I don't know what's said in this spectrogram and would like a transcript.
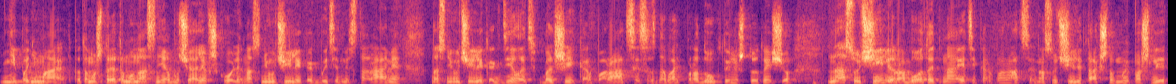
не понимают, потому что этому нас не обучали в школе. Нас не учили, как быть инвесторами, нас не учили, как делать большие корпорации, создавать продукты или что-то еще. Нас учили работать на эти корпорации. Нас учили так, чтобы мы пошли,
